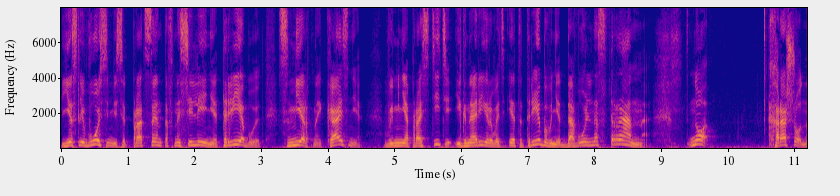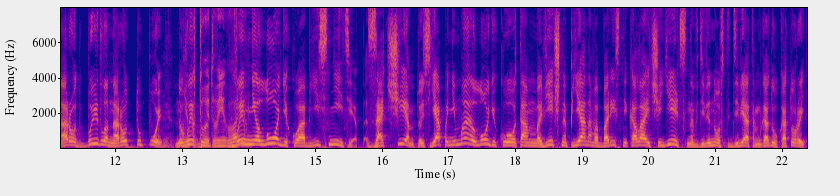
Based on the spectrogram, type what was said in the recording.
если 80% населения требует смертной казни, вы меня простите, игнорировать это требование довольно странно. Но Хорошо, народ быдло, народ тупой. Но Никто вы, этого не говорил. вы мне логику объясните. Зачем? То есть я понимаю логику там вечно пьяного Бориса Николаевича Ельцина в 99 году, который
